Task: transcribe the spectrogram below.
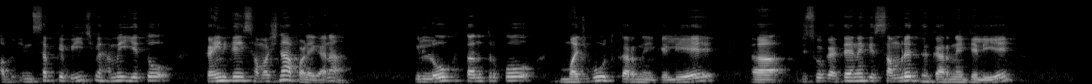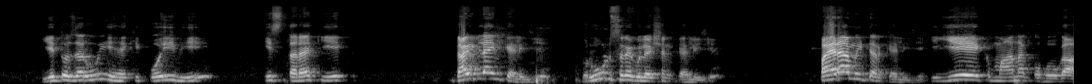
अब इन सब के बीच में हमें ये तो कहीं ना कहीं समझना पड़ेगा ना कि लोकतंत्र को मज़बूत करने के लिए जिसको कहते हैं ना कि समृद्ध करने के लिए, ये तो ज़रूरी है कि कोई भी इस तरह की एक गाइडलाइन कह लीजिए रूल्स रेगुलेशन कह लीजिए पैरामीटर कह लीजिए कि ये एक मानक होगा।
